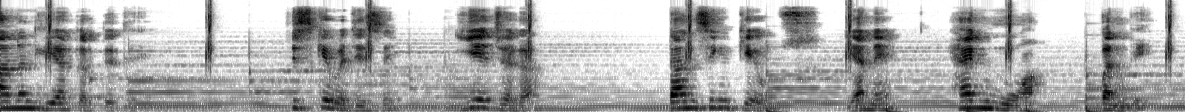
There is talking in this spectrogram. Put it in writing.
आनंद लिया करते थे। जिसके वजह से ये जगह डांसिंग केव्स यानी हैंग मुआ बन गई।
